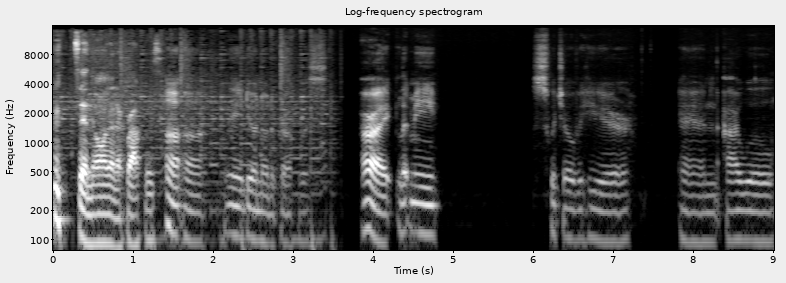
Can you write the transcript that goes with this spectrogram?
Sitting on an Acropolis. Uh-uh. We ain't doing no Necropolis. All right, let me switch over here and I will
